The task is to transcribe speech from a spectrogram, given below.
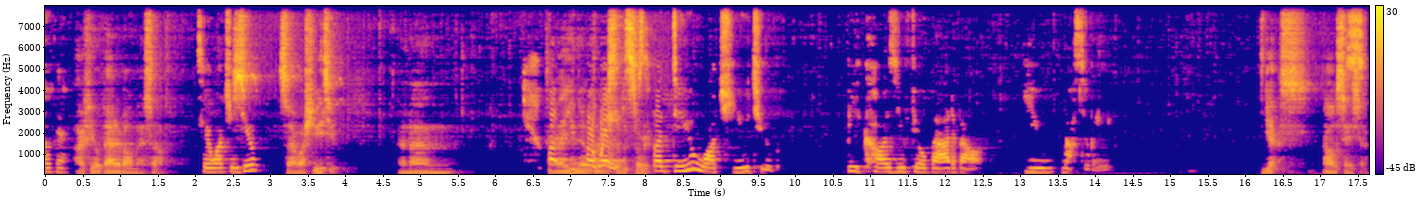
Okay. I feel bad about myself. So you watch YouTube? So I watch YouTube, and then and then you know but the rest wait, of the story. but do you watch YouTube because you feel bad about you masturbating? Yes, I would say so.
